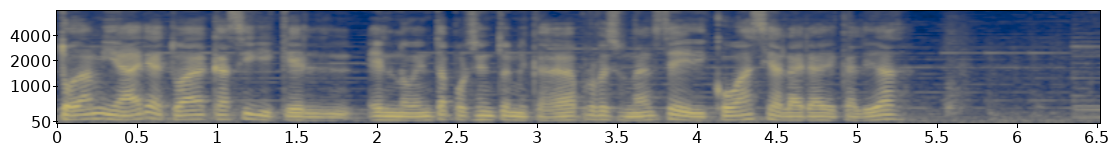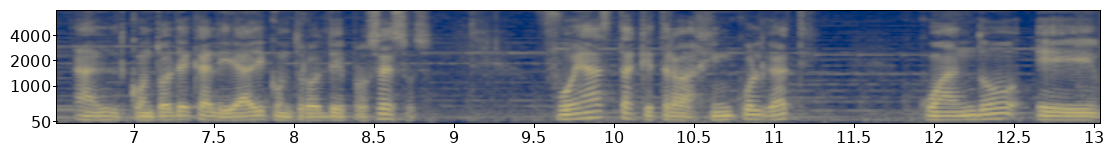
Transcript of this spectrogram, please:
toda mi área, toda casi que el, el 90% de mi carrera profesional se dedicó hacia el área de calidad, al control de calidad y control de procesos. Fue hasta que trabajé en Colgate cuando eh,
